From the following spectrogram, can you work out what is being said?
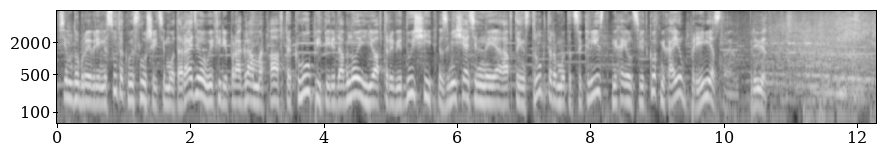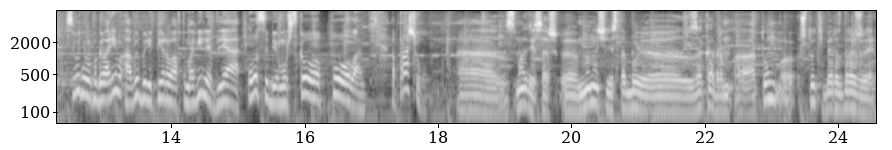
Всем доброе время суток, вы слушаете Моторадио, в эфире программа «Автоклуб» и передо мной ее автор и ведущий, замечательный автоинструктор, мотоциклист Михаил Цветков. Михаил, приветствуем! Привет! Сегодня мы поговорим о выборе первого автомобиля для особи мужского пола. Прошу. А, смотри, Саш, э, мы начали с тобой э, за кадром о том, э, что тебя раздражает.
